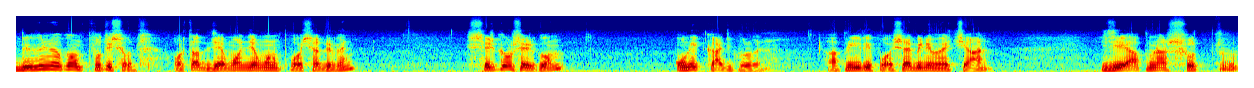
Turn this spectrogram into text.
বিভিন্ন রকম প্রতিশোধ, অর্থাৎ যেমন যেমন পয়সা দেবেন, সেরকম সেরকম উনি কাজ করবেন। আপনি যদি পয়সা বিনিময়ে চান যে আপনার শত্রু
